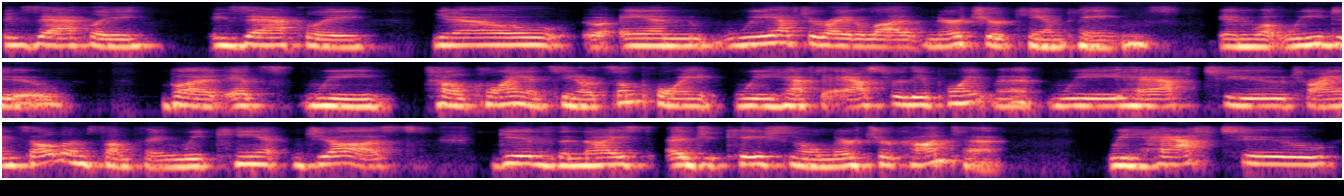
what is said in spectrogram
exactly. Exactly. You know, and we have to write a lot of nurture campaigns in what we do. But it's we tell clients, you know, at some point we have to ask for the appointment. We have to try and sell them something. We can't just give the nice educational nurture content. We have to,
